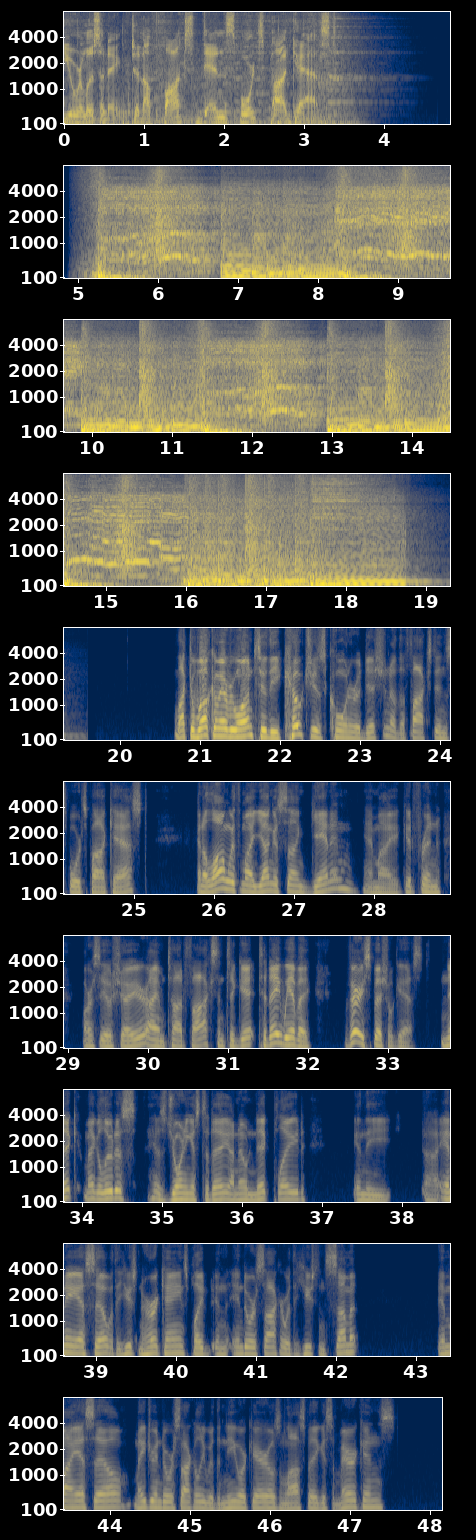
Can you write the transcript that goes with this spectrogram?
You are listening to the Fox Den Sports Podcast. I'd like to welcome everyone to the Coaches Corner edition of the Fox Den Sports Podcast. And along with my youngest son, Gannon, and my good friend, Marcio Chaer, I am Todd Fox. And to get, today we have a very special guest. Nick Megaloudis is joining us today. I know Nick played in the uh, NASL with the Houston Hurricanes, played in indoor soccer with the Houston Summit, MISL, Major Indoor Soccer League with the New York Arrows and Las Vegas Americans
